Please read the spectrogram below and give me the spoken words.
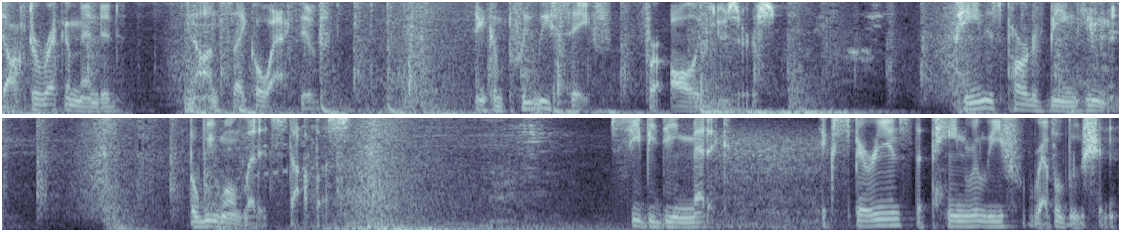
Doctor recommended, non psychoactive, and completely safe for all users. Pain is part of being human, but we won't let it stop us. CBD Medic. Experience the pain relief revolution.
